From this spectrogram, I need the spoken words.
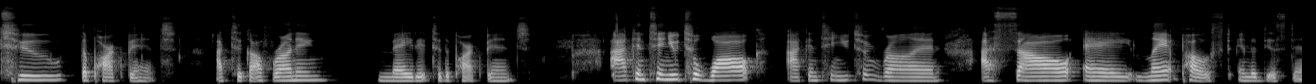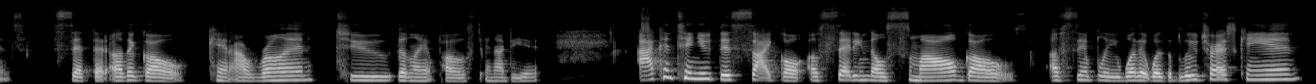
to the park bench. I took off running, made it to the park bench. I continued to walk. I continued to run. I saw a lamppost in the distance, set that other goal. Can I run to the lamppost? And I did. I continued this cycle of setting those small goals of simply whether it was the blue trash can,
